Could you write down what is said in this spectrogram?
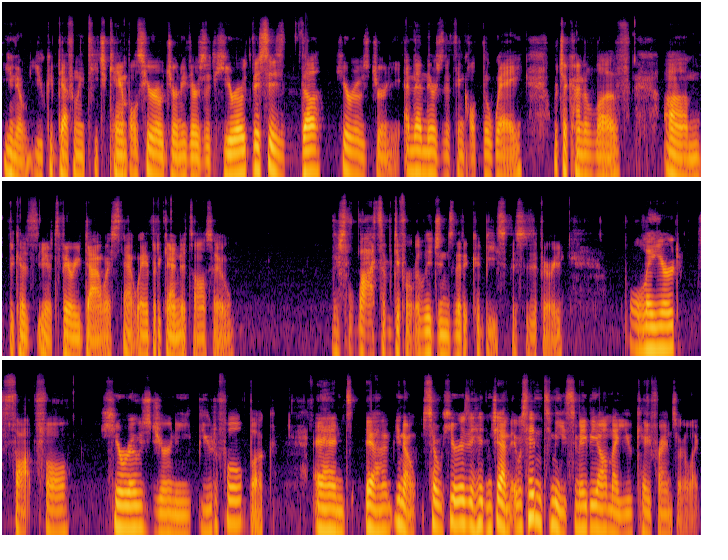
you know, you could definitely teach Campbell's hero journey. There's a hero. This is the hero's journey. And then there's the thing called the way, which I kind of love um, because you know, it's very Taoist that way. But again, it's also there's lots of different religions that it could be. So this is a very layered, thoughtful hero's journey, beautiful book. And uh, you know, so here is a hidden gem. It was hidden to me, so maybe all my UK friends are like,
